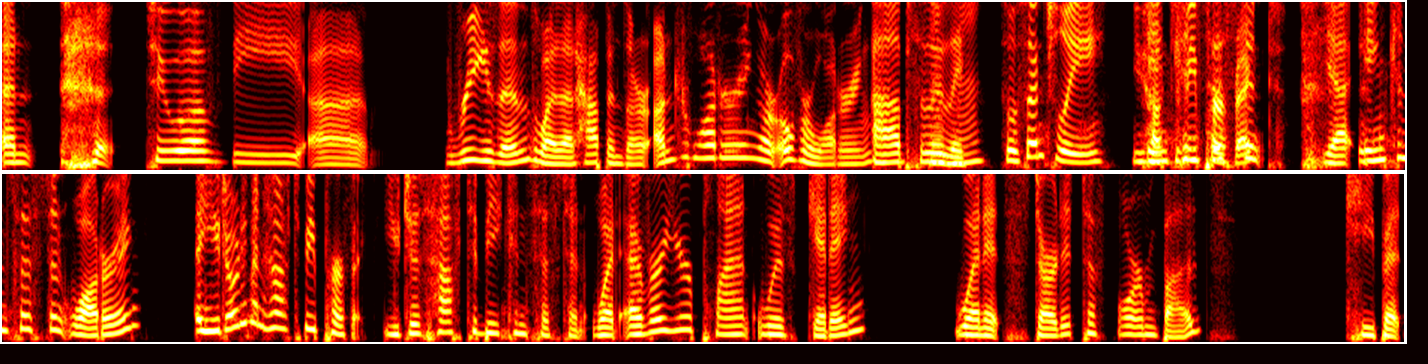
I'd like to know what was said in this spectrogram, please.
and two of the uh, reasons why that happens are underwatering or overwatering. Absolutely. Mhm. so, essentially, you have to be perfect. yeah. Inconsistent watering. And you don't even have to be perfect. You just have to be consistent. Whatever your plant was getting when it started to form buds, keep it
